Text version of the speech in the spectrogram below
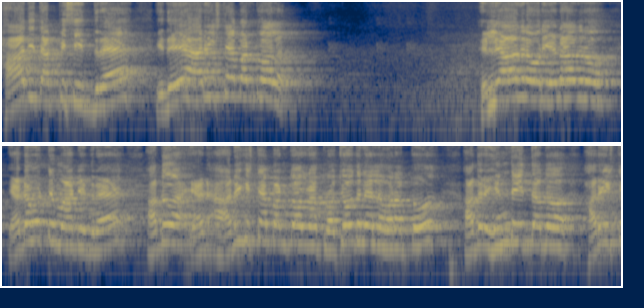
ಹಾದಿ ತಪ್ಪಿಸಿದ್ರೆ ಇದೇ ಹರೀಶ್ನೇ ಬಂಟ್ವಾಳ ಎಲ್ಲಿಯಾದರೂ ಅವ್ರು ಏನಾದರೂ ಎಡವಟ್ಟು ಮಾಡಿದರೆ ಅದು ಎಡ ಹರಿಷ್ಠ ಬಂಟೋಲ್ನ ಪ್ರಚೋದನೆಯಲ್ಲಿ ಹೊರತು, ಅದರ ಹಿಂದೆ ಇದ್ದದ್ದು ಹರಿಷ್ಠ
